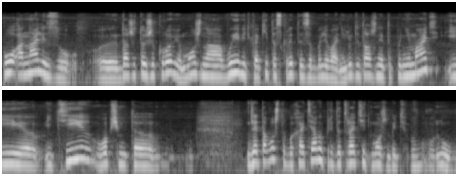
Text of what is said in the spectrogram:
По анализу э, даже той же крови можно выявить какие-то скрытые заболевания. Люди должны это понимать и идти, в общем-то, для того, чтобы хотя бы предотвратить, может быть, ну,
